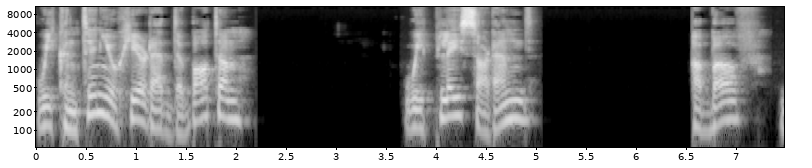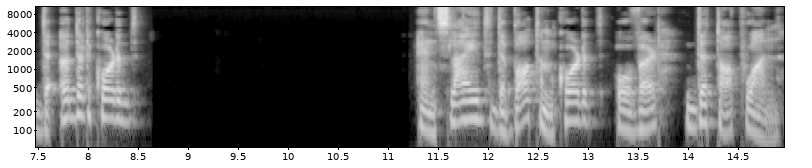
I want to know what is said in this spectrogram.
We continue here at the bottom. We place our end above the other cord and slide the bottom cord over the top one.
